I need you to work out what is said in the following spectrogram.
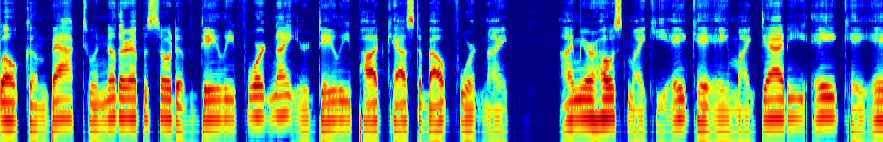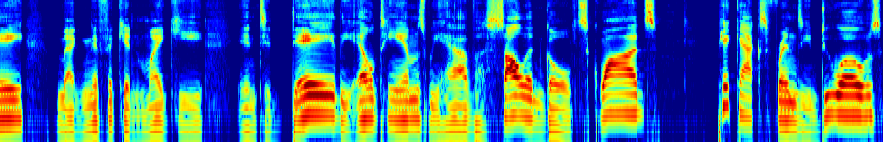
Welcome back to another episode of Daily Fortnite, your daily podcast about Fortnite. I'm your host, Mikey, aka Mike Daddy, aka Magnificent Mikey. And today, the LTMs we have solid gold squads, pickaxe frenzy duos,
